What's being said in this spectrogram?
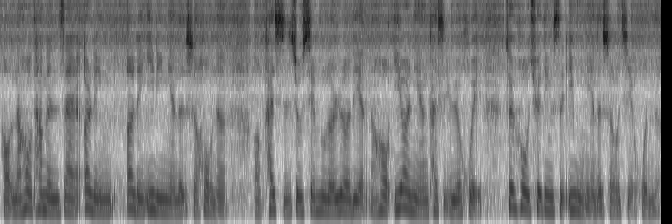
好，然后他们在二零二零一零年的时候呢，呃，开始就陷入了热恋，然后一二年开始约会，最后确定是一五年的时候结婚的。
